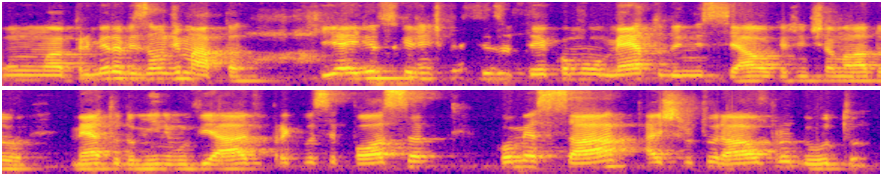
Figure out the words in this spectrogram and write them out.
uma primeira visão de mapa, que é isso que a gente precisa ter como método inicial, que a gente chama lá do método mínimo viável, para que você possa começar a estruturar o produto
